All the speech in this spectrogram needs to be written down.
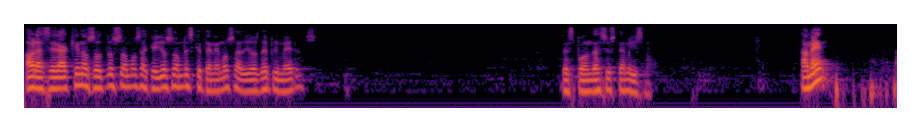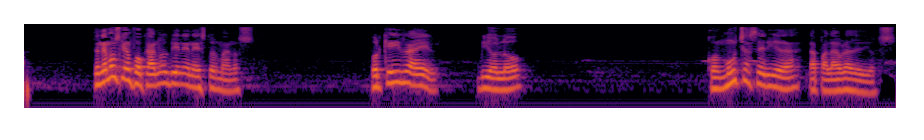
Ahora, ¿será que nosotros somos aquellos hombres que tenemos a Dios de primeros? Respóndase usted mismo. Amén. Tenemos que enfocarnos bien en esto, hermanos. ¿Por qué Israel violó con mucha seriedad la palabra de Dios?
